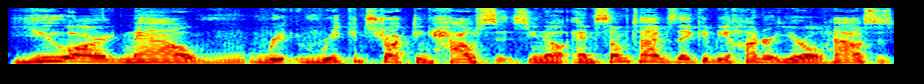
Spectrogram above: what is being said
You are now re- reconstructing houses, you know, and sometimes they can be 100 year old houses.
